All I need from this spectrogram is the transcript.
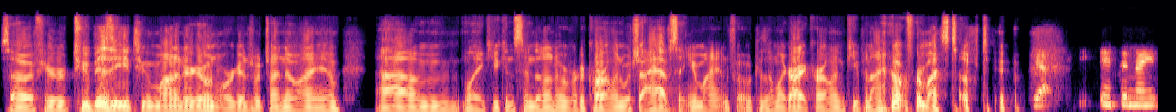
So if you're too busy to monitor your own mortgage, which I know I am, um, like you can send it on over to Carlin, which I have sent you my info because I'm like, all right, Carlin, keep an eye out for my stuff too. Yeah, it's a nice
